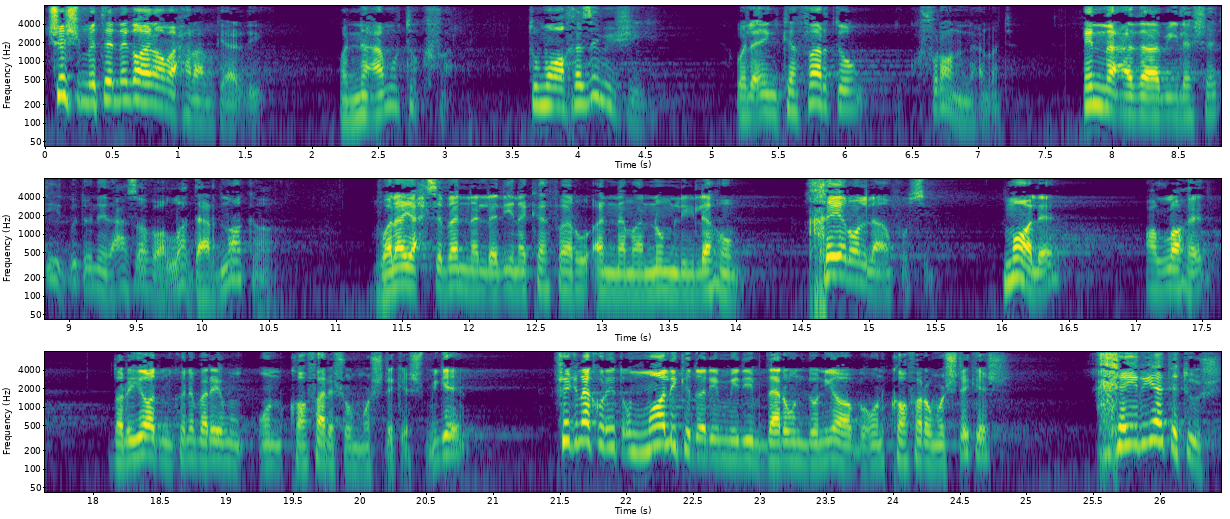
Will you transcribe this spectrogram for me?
چشمت نگاه نام حرام کردی و نعم و تکفر. تو مؤاخذه میشی. ولا ان کفرتم کفران نعمته ان عذابی لشدید بدونید عذاب الله دردناکه ولا يحسبن الذين كفروا انما نملي لهم خير لانفسهم. ماله؟ الله داره یاد می‌کنه برای اون کافرش و مشرکش. میگه فکر نکنید اون مالی که داریم میدیم در اون دنیا به اون کافر و مشرکش؟ خیریت توش.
